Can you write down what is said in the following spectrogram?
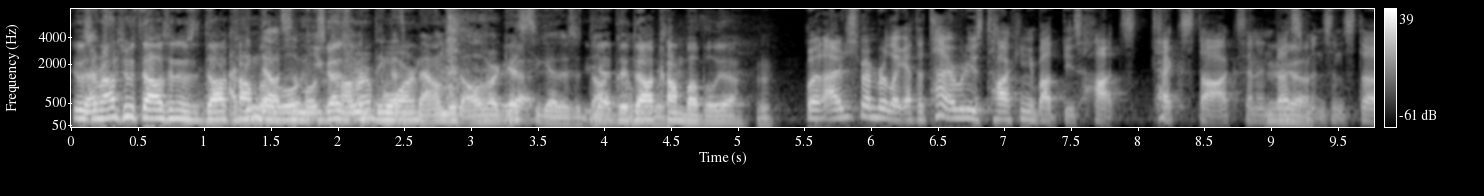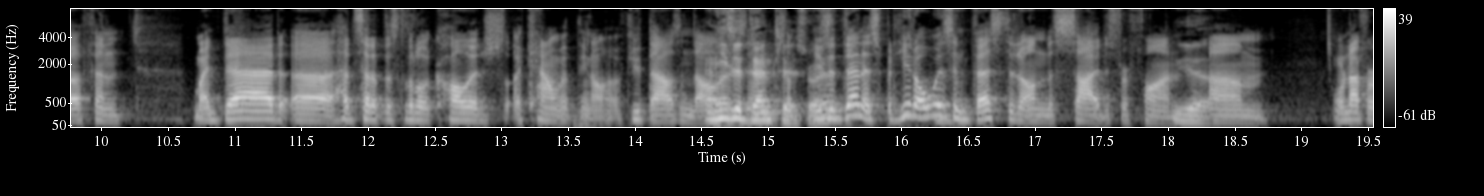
It was That's- around 2000. It was the dot I com think that's bubble. the most you guys common weren't thing born. that's bounded all of our guests Yeah. together is a yeah, dot the dot com bubble. Yeah. But I just remember, like at the time, everybody was talking about these hot tech stocks and investments and stuff. And my dad uh, had set up this little college account with you know a few thousand dollars. he's a dentist, some- He's a dentist, but he'd always invested on the side just for fun. Yeah. Um, well, not for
